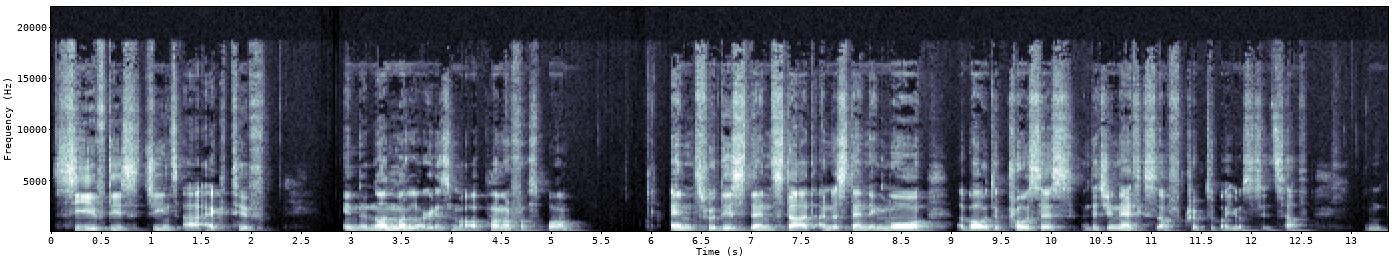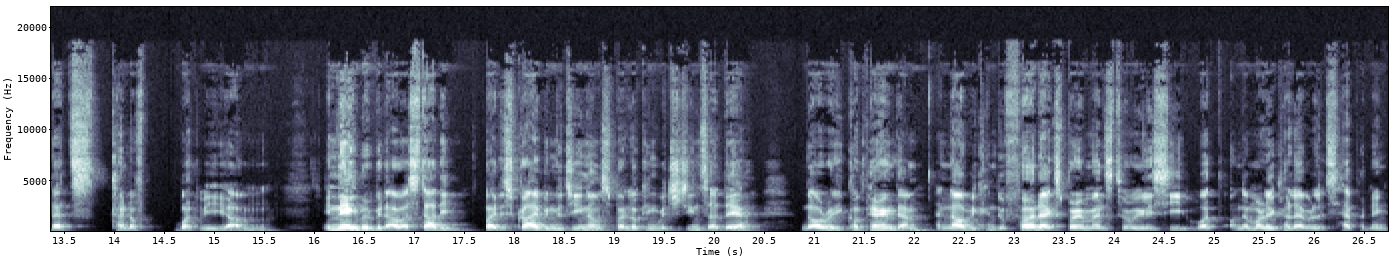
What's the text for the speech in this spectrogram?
see if these genes are active in the non-model organism, our permafrost worm, and through this then start understanding more about the process and the genetics of cryptobiosis itself. And that's kind of what we um, enabled with our study by describing the genomes, by looking which genes are there, and already comparing them. And now we can do further experiments to really see what on the molecular level is happening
